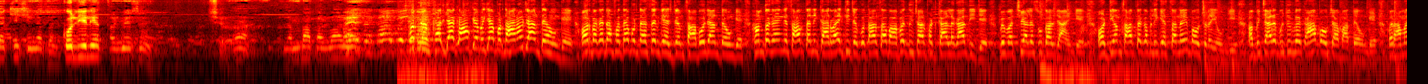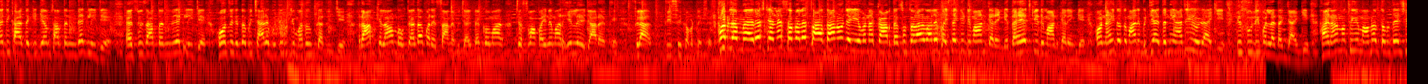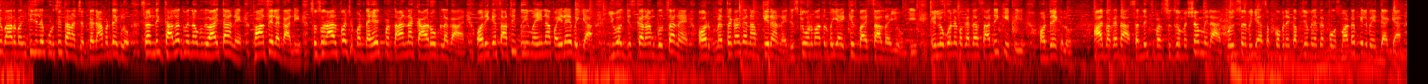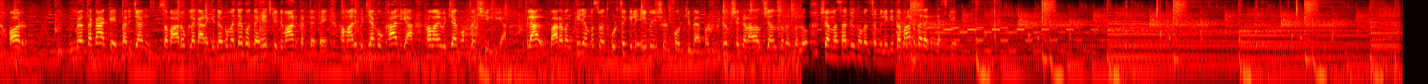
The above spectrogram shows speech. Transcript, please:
को लिए लिए लंबा परिवार है। गाँव के भैया प्रधानों जानते होंगे और बकायदा फतेहपुर तहसील के एसडीएम साहब जानते होंगे। हम तो कहेंगे साहब तनिक कार्रवाई कीजिए। कोताल साहब आप दो चार फटकार लगा दीजिए। वे बच्चे वाले सुधर जाएँगे और डीएम साहब तक एप्लीकेशन नहीं पहुँच रही होगी। अब बेचारे बुज़ुर्ग कहाँ पहुँचा पाते होंगे? पर हमें दिखाया था कि डीएम साहब तनिक देख लीजिए। एसपी साहब तनिक देख लीजिए। हो सके तो बेचारे बुज़ुर्ग की मदद कर दीजिए। राम खिलावन बहुत ज़्यादा परेशान है बेचारे। देखो मार चश्मा पहने मार हिल ले जा रहे थे। फ़िलहाल तीसरी खबर देख लेते अब मैरिज करने से पहले सावधान हो जाइए वरना काम ससुराल वाले पैसे की डिमांड करेंगे दहेज की डिमांड करेंगे और नहीं तो तुम्हारी बिटिया इतनी हाजिर हो जाएगी कि सूली पर लटक जाएगी। हैरान मत हुई मामला उत्तर प्रदेश के बाराबंकी ज़िले कुर्सी थाना क्षेत्र का जहाँ पर देख लो, संदिग्ध हालत में नवविवाहिता ने फांसी लगा ली। ससुराल पक्ष पर दहेज प्रताड़ना का आरोप लगा है। और इसके साथ ही दो महीना पहले भैया, युवक जिसका नाम गुलशन है और मृतका का नाम किरण है, जिसकी उम्र मात्र भैया इक्कीस बाईस साल रही होगी। इन लोगों ने बकायदा शादी की थी और देख लो, आज बकायदा संदिग्ध परिस्थितियों में शव मिला है। पुलिस से भैया सबको अपने कब्जे में लेकर पोस्टमार्टम के लिए भेज दिया गया और मृतका के परिजन सब आरोप लगा रहे देखो, मैं देखो, दहेज की डिमांड करते थे। हमारी बिटिया को खा लिया, हमारी बिटिया को हमसे छीन लिया। फ़िलहाल बाराबंकी जब कुर्सी के लिए एबी फोर की बैपर वीडियो शेयर करा चैनल से लो शाम मसाजी खबर से मिलेगी। दबा दो बेल आइकन कसके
